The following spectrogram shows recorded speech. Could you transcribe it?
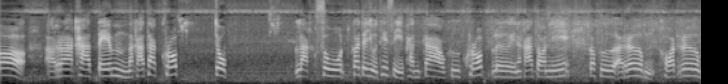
ก็ราคาเต็มนะคะถ้าครบ จบหลักสูตรก็จะอยู่ที่ 4,900 คือครบเลยนะคะ ตอนนี้ก็คือเริ่มคอร์สเริ่ม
